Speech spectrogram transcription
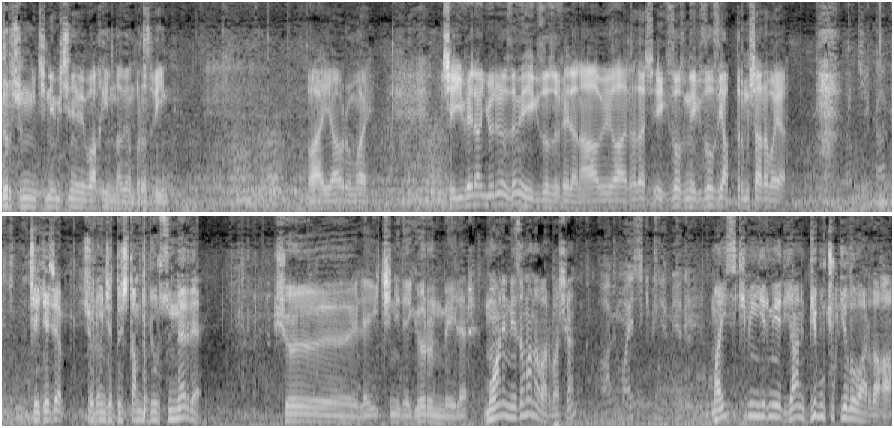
Dur şunun içine içine bir bakayım da ben Broadway'in. Vay yavrum vay. Şeyi falan görüyorsunuz değil mi egzozu falan abi arkadaş egzoz megzoz yaptırmış arabaya. Çekeceğim. Şöyle önce dıştan bir görsünler de. Şöyle içini de görün beyler. Muhane ne zamana var başkan? Abi Mayıs 2027. Mayıs 2027 yani bir buçuk yılı var daha.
